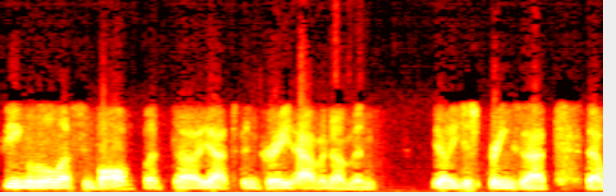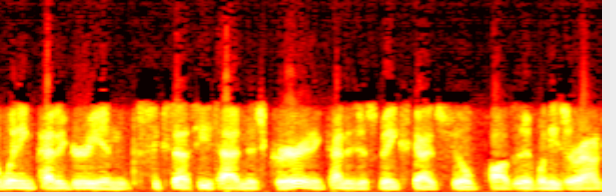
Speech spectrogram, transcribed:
being a little less involved. But uh, yeah, it's been great having him, and you know, he just brings that that winning pedigree and success he's had in his career, and it kind of just makes guys feel positive when he's around.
